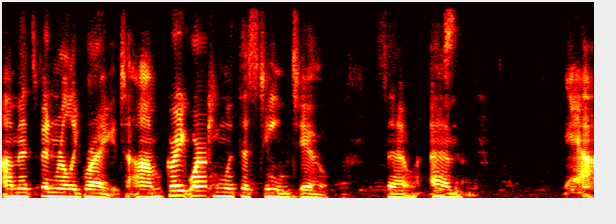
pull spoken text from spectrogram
um, it's been really great. Um, great working with this team too. So, um, yeah.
